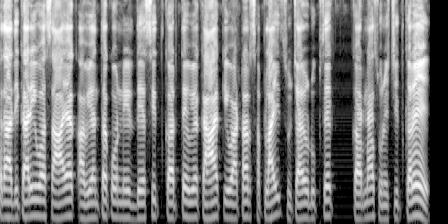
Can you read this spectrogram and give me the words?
पदाधिकारी व सहायक अभियंता को निर्देशित करते हुए कहा कि वाटर सप्लाई सुचारू रूप से करना सुनिश्चित करे।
